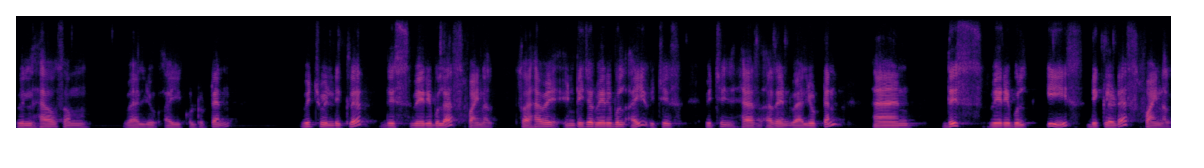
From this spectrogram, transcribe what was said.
We'll have some value i equal to 10, which will declare this variable as final. So I have a integer variable i, which is which is, has assigned value 10, and this variable is declared as final.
